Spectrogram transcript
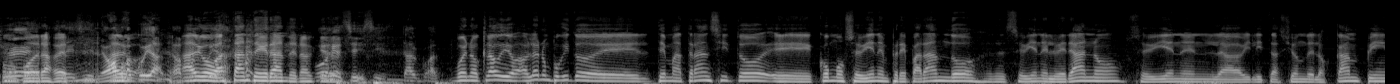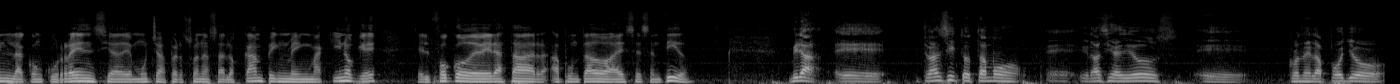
como podrás ver. le vamos algo, a cuidar. algo bastante grande nos queda. Sí, sí, tal cual. Bueno, Claudio, hablar un poquito del tema tránsito, eh, cómo se vienen preparando, se viene el verano, se viene la habilitación de los campings, la concurrencia de muchas personas a los campings. Me imagino que el foco deberá estar apuntado a ese sentido. Mira, eh, tránsito estamos, eh, gracias a Dios, con el apoyo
